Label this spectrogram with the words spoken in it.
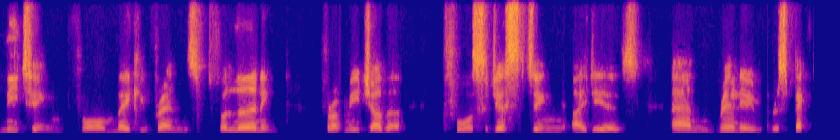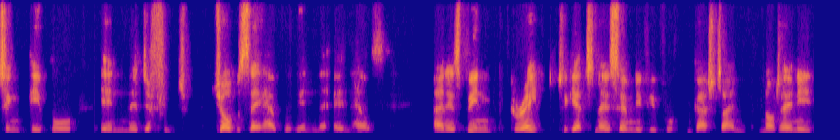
meeting, for making friends, for learning from each other, for suggesting ideas and really respecting people in the different jobs they have within in health. And it's been great to get to know so many people from Gastein, not only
